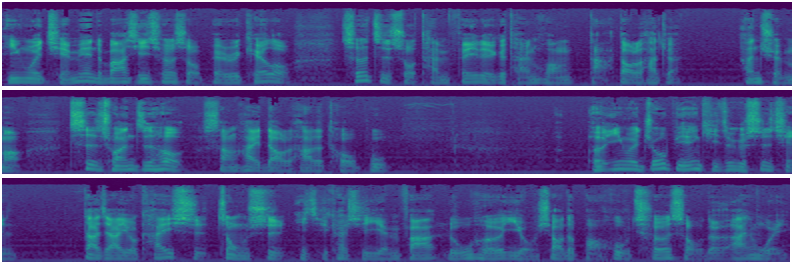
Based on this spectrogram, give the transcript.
因为前面的巴西车手 Barrichello 车子所弹飞的一个弹簧打到了他的安全帽，刺穿之后伤害到了他的头部。而因为 Joe Bianchi 这个事情。大家又开始重视以及开始研发如何有效地保护车手的安危，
